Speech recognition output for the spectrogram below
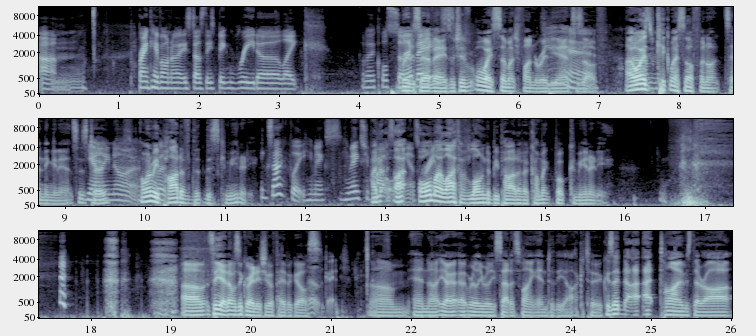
um, Brian K. Always does these big reader, like, what are they called? surveys? Reader Surveys? which is always so much fun to read the answers of. I always kick myself for not sending in answers Yeah, too. I know, I want to be part of the, this community. Exactly. He makes he makes you I, part of I- something. It's all great. my life, I've longed to be part of a comic book community. um, so yeah, that was a great issue of Paper Girls. That was great. um, and uh, yeah, a really really satisfying end to the arc too. Because at, at times there are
